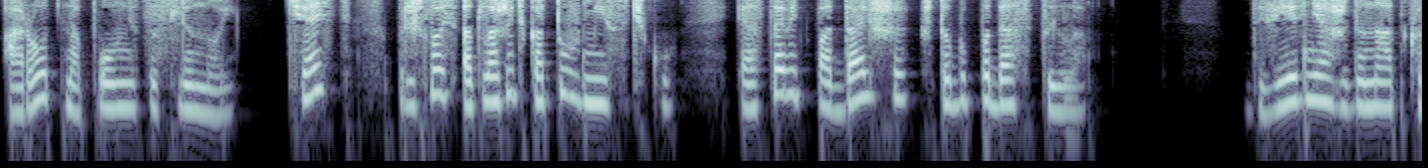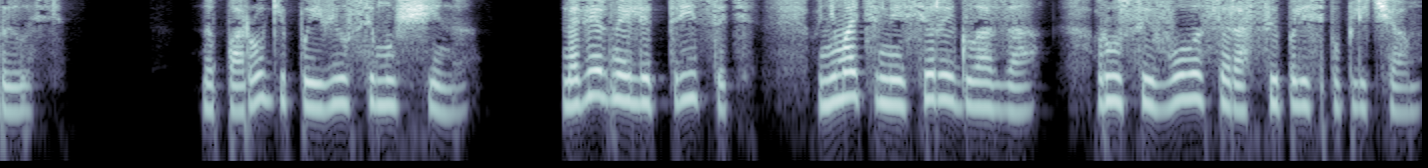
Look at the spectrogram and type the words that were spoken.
а рот наполниться слюной. Часть пришлось отложить коту в мисочку и оставить подальше, чтобы подостыло. Дверь неожиданно открылась. На пороге появился мужчина. Наверное, лет тридцать, внимательные серые глаза, русые волосы рассыпались по плечам.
